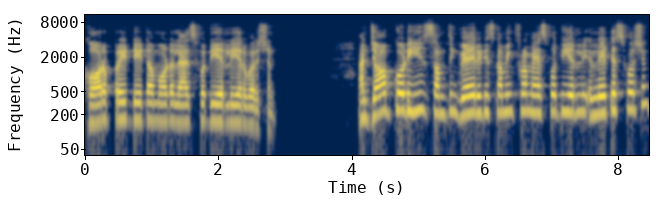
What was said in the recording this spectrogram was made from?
corporate data model as for the earlier version and job code is something where it is coming from as for the early, latest version.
